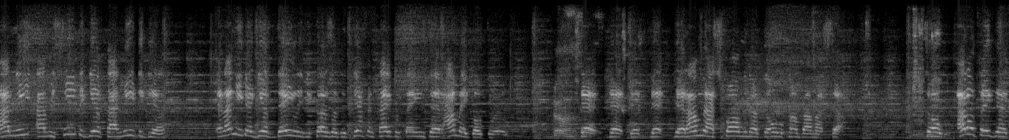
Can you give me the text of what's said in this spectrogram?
I need I received the gift. I need the gift and I need that gift daily because of the different type of things that I may go through uh, that, that, that, that, that I'm not strong enough to overcome by myself. So I don't think that,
